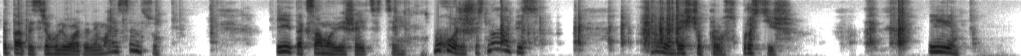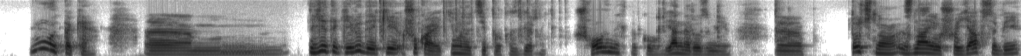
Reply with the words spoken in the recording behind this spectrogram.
питатись регулювати немає сенсу. І так само вішається цей. Похоже щось на напис, але дещо прос, простіше. І ну, от таке. Ем, є такі люди, які шукають іменно ці пилкозбірники. Що в них такого? Я не розумію. Е, точно знаю, що я б собі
